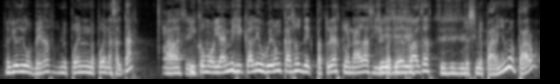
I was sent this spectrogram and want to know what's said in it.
Entonces yo digo, venga, me pueden, me pueden asaltar. Ah, sí. Y como ya en Mexicali hubieron casos de patrullas clonadas y Sí, patrullas sí. falsas, Sí, sí, sí. entonces si me paran, yo no me paro.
